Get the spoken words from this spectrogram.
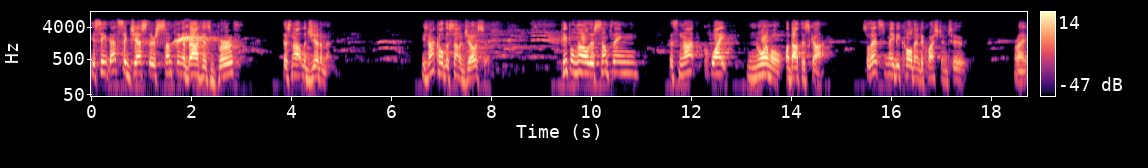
You see, that suggests there's something about his birth that's not legitimate. He's not called the son of Joseph. People know there's something that's not quite normal about this guy. So that's maybe called into question too. Right?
